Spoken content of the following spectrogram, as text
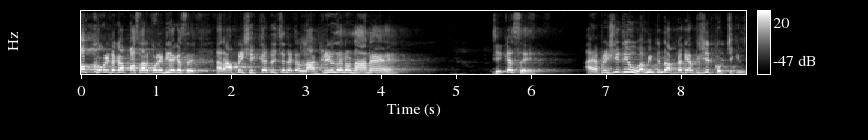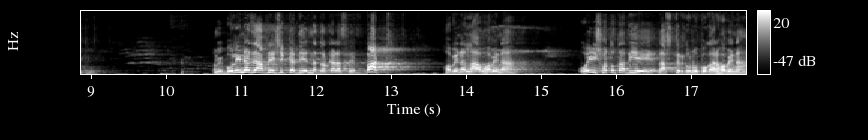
লক্ষ কোটি টাকা পাচার করে নিয়ে গেছে। আর আপনি শিক্ষা দিচ্ছেন এটা লাকড়িও যেন না নেয়। ঠিক আছে? আই অ্যাপ্রিসিয়েট ইউ আমি কিন্তু আপনাকে অ্যাপ্রিসিয়েট করছি কিন্তু। আমি বলি না যে আপনি এই শিক্ষা দিয়ে না, দরকার আছে বাট হবে না, লাভ হবে না। ওই সততা দিয়ে রাষ্ট্রের কোনো উপকার হবে না।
